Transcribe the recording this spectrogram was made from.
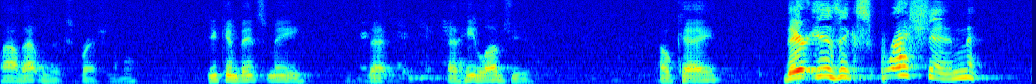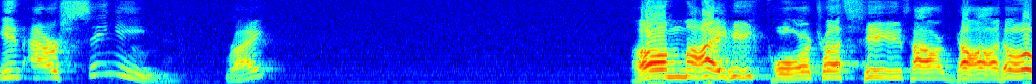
Wow, that was expressionable. You convinced me that that he loves you. Okay? There is expression in our singing, right? A mighty fortress is our God, a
